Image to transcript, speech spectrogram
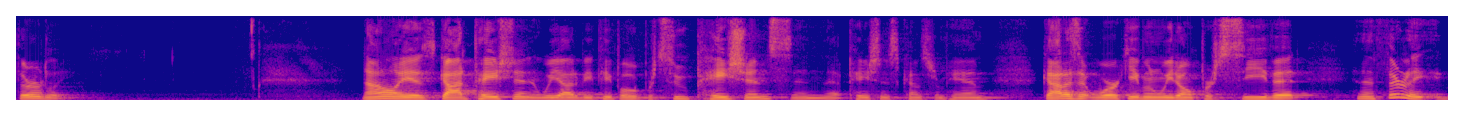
Thirdly, not only is God patient, and we ought to be people who pursue patience, and that patience comes from Him, God is at work even when we don't perceive it. And then, thirdly,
